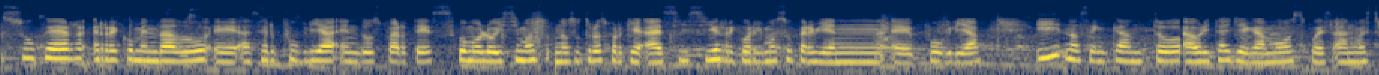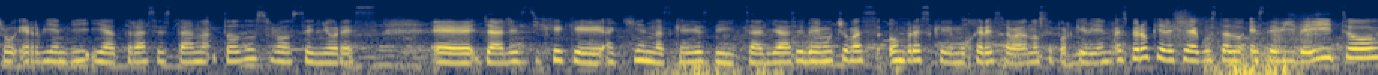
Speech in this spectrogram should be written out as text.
súper recomendado eh, hacer Puglia en dos partes, como lo hicimos nosotros, porque así sí recorrimos súper bien eh, Puglia y nos encantó. Ahorita llegamos pues a nuestro Airbnb y atrás están todos los señores. Eh, ya les dije que aquí en las calles de Italia se ve mucho más hombres que mujeres, la verdad no sé por qué bien. Espero que les haya gustado este videito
